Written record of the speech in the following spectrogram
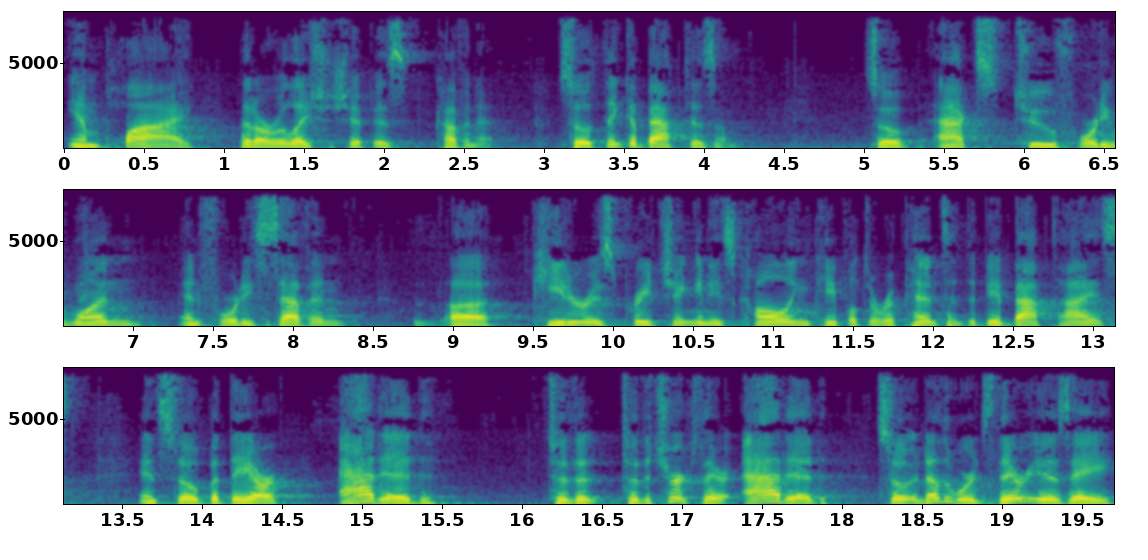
imply that our relationship is covenant. So think of baptism. So Acts 2:41 and 47, uh, Peter is preaching and he's calling people to repent and to be baptized. And so, but they are added to the to the church. They're added. So in other words, there is a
